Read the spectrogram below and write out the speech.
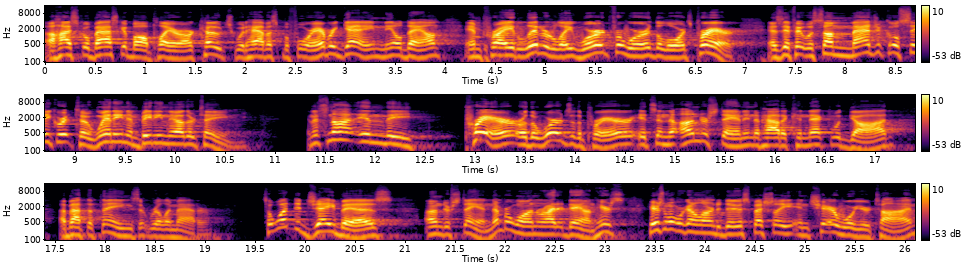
a high school basketball player, our coach would have us before every game kneel down and pray literally, word for word, the Lord's Prayer, as if it was some magical secret to winning and beating the other team. And it's not in the prayer or the words of the prayer, it's in the understanding of how to connect with God about the things that really matter. So, what did Jabez understand? Number one, write it down. Here's, here's what we're going to learn to do, especially in chair warrior time,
